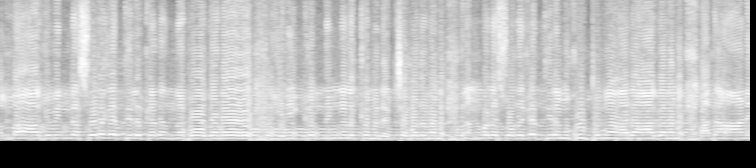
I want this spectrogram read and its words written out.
അള്ളാഹുവിന്റെ സ്വർഗത്തിൽ കടന്നു പോകണോ? എനിക്കും നിങ്ങൾക്കും രക്ഷപ്പെടണം. നമ്മൾ സ്വർഗത്തിലും കൂട്ടുകാരാകണം. അതാണ്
